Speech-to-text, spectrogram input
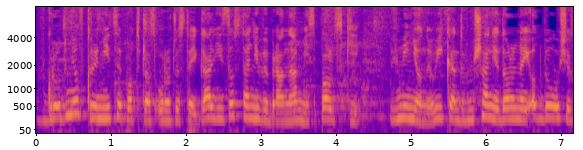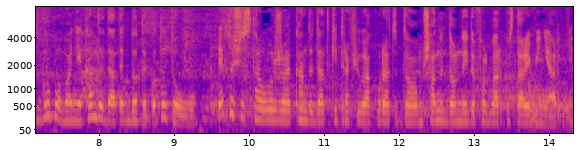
W grudniu w Krynicy podczas uroczystej gali zostanie wybrana Miss Polski. W miniony weekend w Mszanie Dolnej odbyło się zgrupowanie kandydatek do tego tytułu. Jak to się stało, że kandydatki trafiły akurat do Mszany Dolnej, do folwarku Starej Winiarni?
